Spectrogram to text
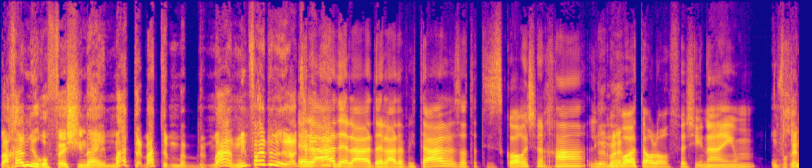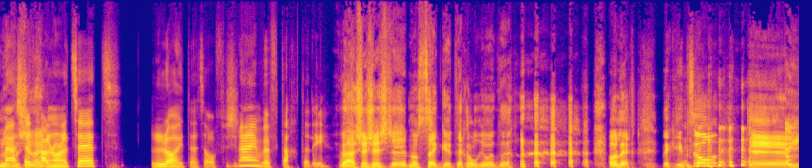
פחד מרופא שיניים. מה אתה, מה אתה, מה, מי מפחד? אלעד. אלעד, אלעד אביטל, זאת התזכורת שלך? לקבוע תור לרופא שיניים. הוא מפחד מרופא מאז שיניים? שהתחלנו לצאת, לא היית אצל רופא שיניים והבטחת לי. והשש אה, נוסגת, איך אומרים את זה? הולך. בקיצור, אמ,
